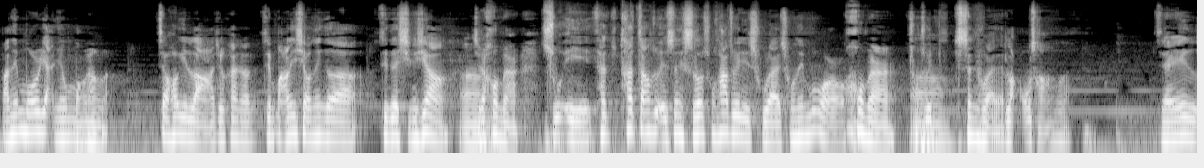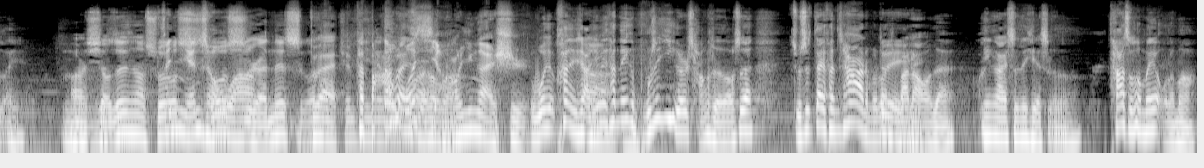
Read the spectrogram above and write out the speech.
把那木偶眼睛蒙上了。再往后一拉，就看着这马丽肖那个这个形象啊就在后面，嘴他他张嘴是那舌头从他嘴里出来，从那木偶后面从嘴伸出来的，老长了，贼恶心。啊，小镇上所有真粘所有稠啊死人的舌头对他拔出来我想应该是我看了一下，因为他那个不是一根长舌头，是就是带分叉的嘛，乱七八糟的，应该是那些舌头。他舌头没有了嘛，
